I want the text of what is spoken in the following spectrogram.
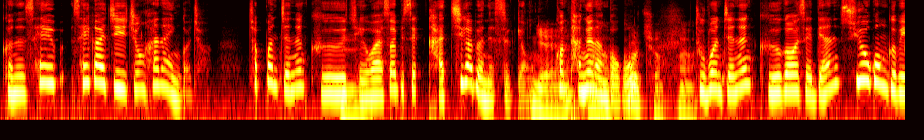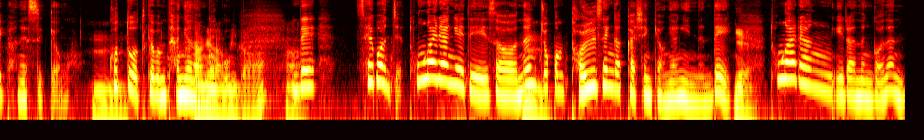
그는 세, 세 가지 중 하나인 거죠. 첫 번째는 그 음. 재화 서비스의 가치가 변했을 경우, 예. 그건 당연한 어, 거고. 그렇죠. 어. 두 번째는 그것에 대한 수요 공급이 변했을 경우, 음. 그것도 어떻게 보면 당연한 당연합니다. 거고. 어. 근데 세 번째 통화량에 대해서는 음. 조금 덜 생각하신 경향이 있는데 예. 통화량이라는 거는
